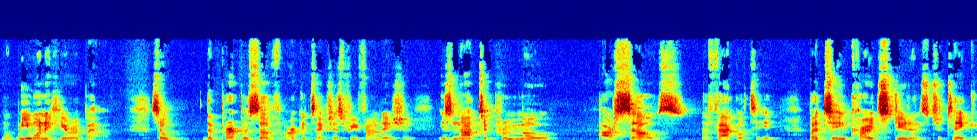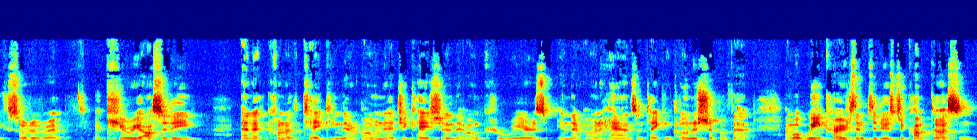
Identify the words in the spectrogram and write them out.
we want to hear about. So, the purpose of Architecture's Free Foundation is not to promote ourselves, the faculty, but to encourage students to take sort of a, a curiosity and a kind of taking their own education and their own careers in their own hands and taking ownership of that. And what we encourage them to do is to come to us and,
